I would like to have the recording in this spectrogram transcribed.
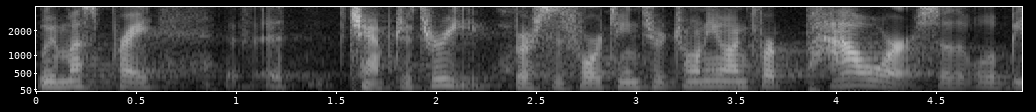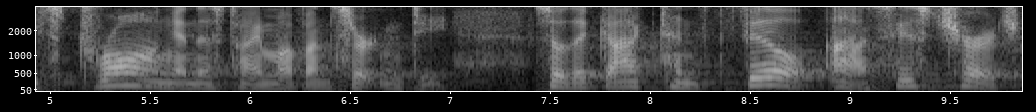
We must pray, uh, chapter 3, verses 14 through 21, for power so that we'll be strong in this time of uncertainty, so that God can fill us, his church,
